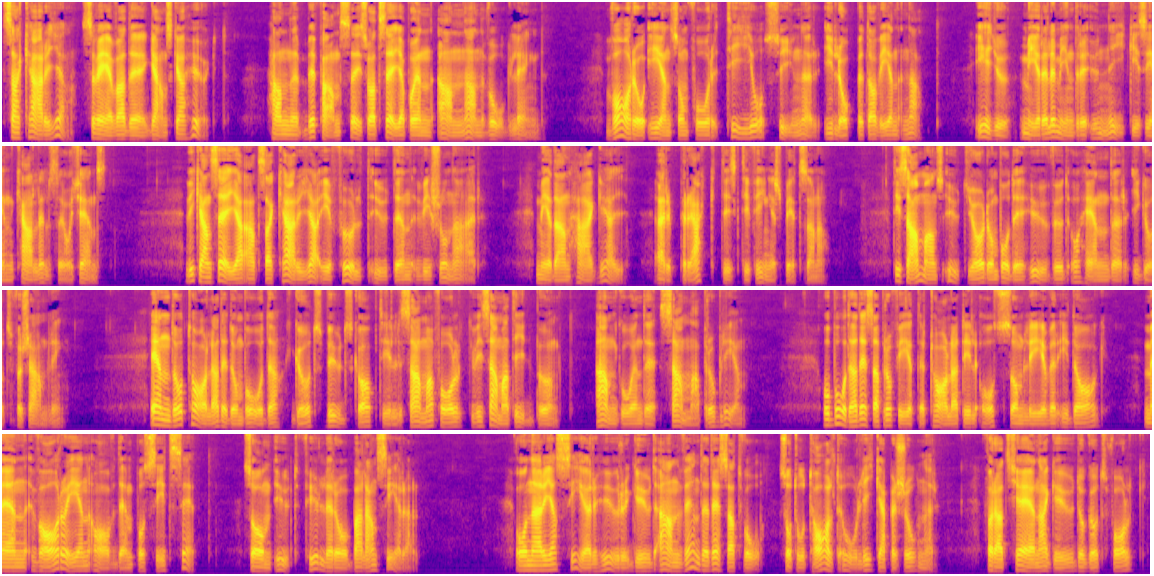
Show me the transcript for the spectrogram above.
Sakarja svävade ganska högt. Han befann sig så att säga på en annan våglängd. Var och en som får tio syner i loppet av en natt är ju mer eller mindre unik i sin kallelse och tjänst. Vi kan säga att Sakarja är fullt ut en visionär medan Hagai är praktisk till fingerspetsarna. Tillsammans utgör de både huvud och händer i Guds församling. Ändå talade de båda Guds budskap till samma folk vid samma tidpunkt angående samma problem. Och båda dessa profeter talar till oss som lever idag, men var och en av dem på sitt sätt, som utfyller och balanserar. Och när jag ser hur Gud använde dessa två så totalt olika personer för att tjäna Gud och Guds folk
